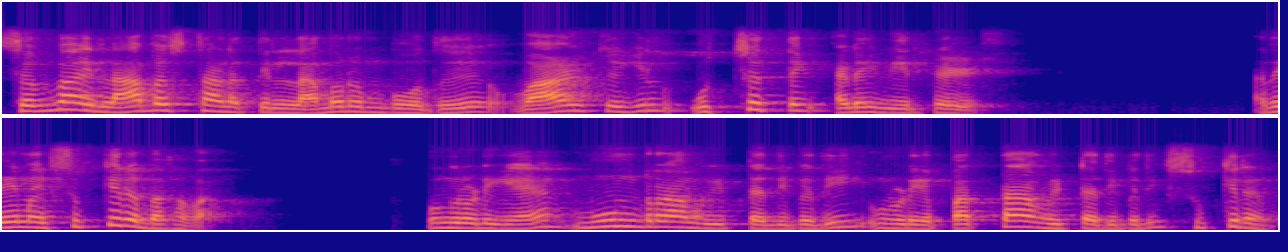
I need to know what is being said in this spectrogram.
செவ்வாய் லாபஸ்தானத்தில் அமரும் போது வாழ்க்கையில் உச்சத்தை அடைவீர்கள். அதே மாதிரி சுக்கிர பகவான் உங்களுடைய மூன்றாம் வீட்டதிபதி உங்களுடைய பத்தாம் வீட்டதிபதி சுக்கிரன்.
